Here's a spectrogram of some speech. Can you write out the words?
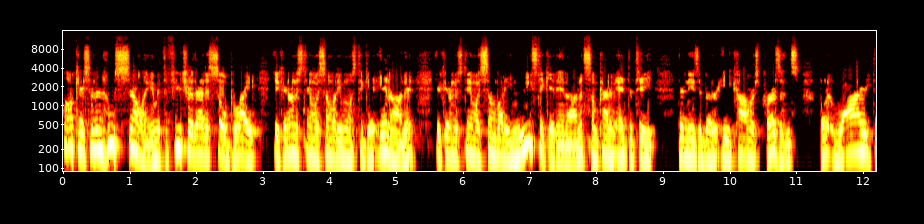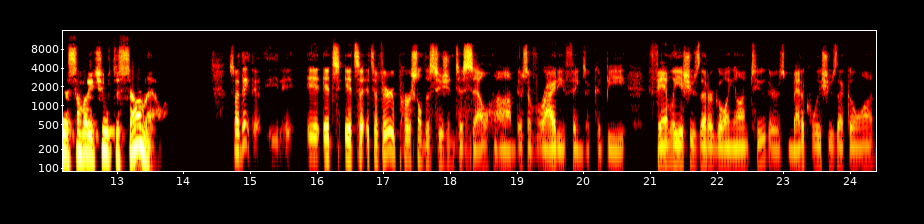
Okay, so then who's selling? I mean, the future of that is so bright. You can understand why somebody wants to get in on it. You can understand why somebody needs to get in on it, some kind of entity that needs a better e commerce presence. But why does somebody choose to sell now? So I think it's it's a, it's a very personal decision to sell. Um, there's a variety of things. It could be family issues that are going on too. There's medical issues that go on.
